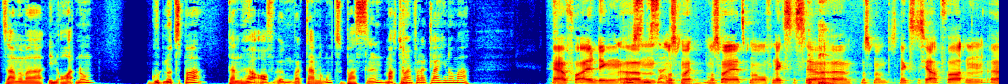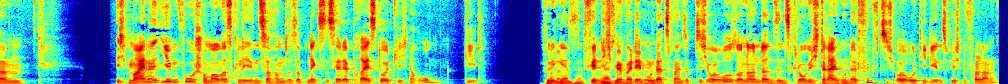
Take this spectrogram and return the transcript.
sagen wir mal, in Ordnung, gut nutzbar dann hör auf, irgendwas dann rumzubasteln. Mach doch einfach das gleiche nochmal. Ja, vor allen Dingen muss, ähm, muss, man, muss man jetzt mal auf nächstes Jahr, äh, muss man bis nächstes Jahr abwarten. Ähm, ich meine, irgendwo schon mal was gelesen zu haben, dass ab nächstes Jahr der Preis deutlich nach oben geht. Für den Gamepad. Sind wir nicht ja, mehr bei den 172 Euro, sondern dann sind es, glaube ich, 350 Euro, die die inzwischen verlangen.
